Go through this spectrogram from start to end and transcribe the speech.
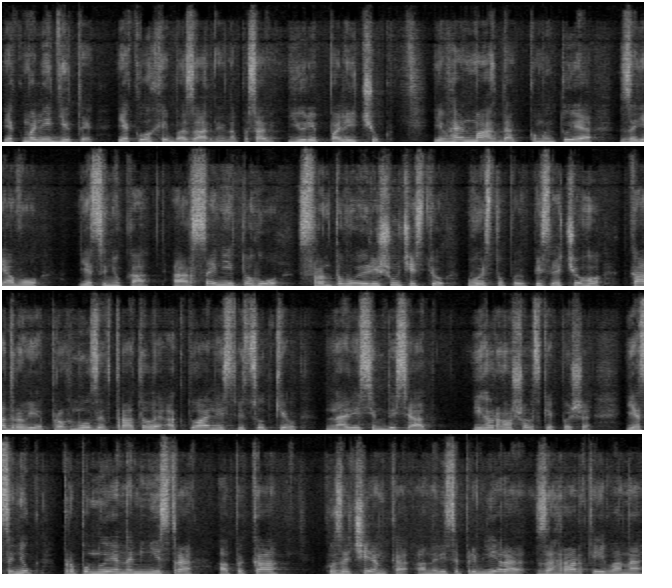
як малі діти, як лохи базарні, написав Юрій Палійчук. Євген Магда коментує заяву Яценюка. А Арсеній того з фронтовою рішучістю виступив, після чого кадрові прогнози втратили актуальність відсотків на 80. Ігор Гошовський пише: Яценюк пропонує на міністра АПК Козаченка, а на віце-прем'єра з аграрки Івана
